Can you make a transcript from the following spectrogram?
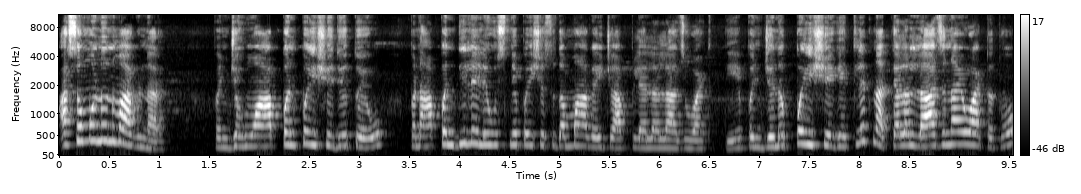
असं म्हणून मागणार. पण जेव्हा आपण पैसे देतोय हो पण आपण दिलेले उसने पैसे सुद्धा मागायचे आपल्याला लाज वाटते. पण ज्यानं पैसे घेतलेत ना त्याला लाज नाही वाटत हो.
